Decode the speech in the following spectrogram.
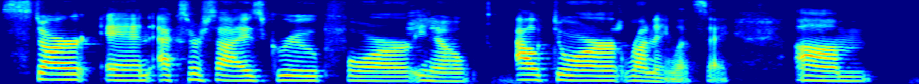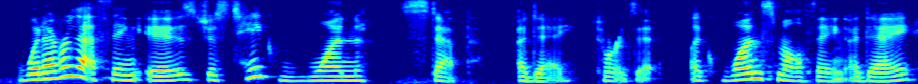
start an exercise group for, you know, outdoor running, let's say. Um, whatever that thing is, just take one step a day towards it, like one small thing a day.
